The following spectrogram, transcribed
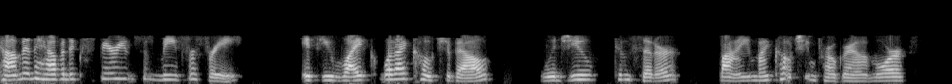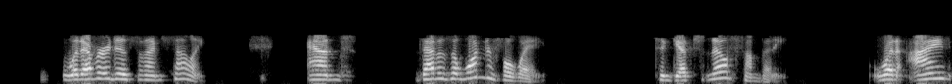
Come and have an experience of me for free. If you like what I coach about, would you consider buying my coaching program or whatever it is that I'm selling? And that is a wonderful way to get to know somebody. What I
